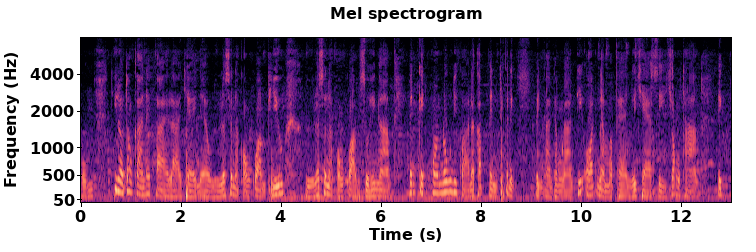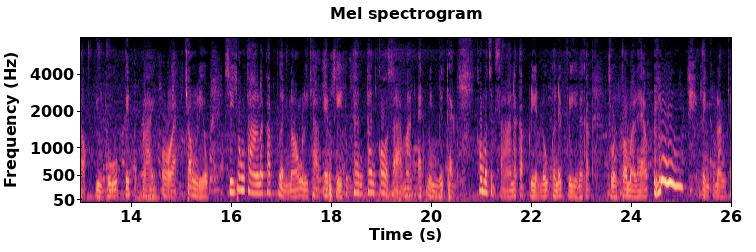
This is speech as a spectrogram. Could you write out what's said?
ผม ที่เราต้องการให้ปลายลายชายแนว หรือลักษณะของความผิว หรือลักษณะของความสวยงาม เป็นเก็ดความรู้ดีกว่านะครับ เป็นเทคนิคเป็นการทำงานที่ออสนำมาแพนหรือแชร์สี่ช่องทาง TikTok YouTube Facebook Live และช่องเหลียวสี่ช่องทางนะครับเพื่อนน้องหรือชาว FC ทุกท่านท่านก็สามารถแอดมินหรือแท็กเข้ามาศึกษานะครับเรียนรู้กันได้ฟรีนะครับส่วนเข้ามาแล้ว เป็นกำลังใจ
